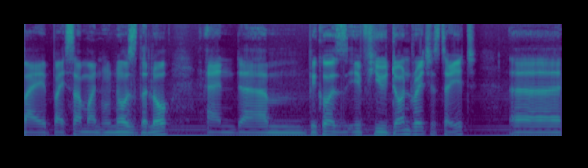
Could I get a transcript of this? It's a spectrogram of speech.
by, by someone who knows the law, and um, because if you don't register it, uh,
